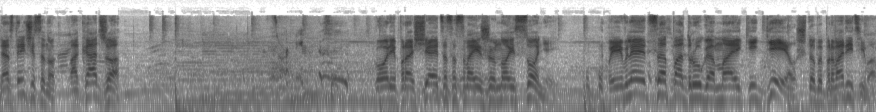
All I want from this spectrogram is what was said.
До встречи, сынок. Пока, Джо. Кори прощается со своей женой Соней. Появляется подруга Майки Гейл, чтобы проводить его.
